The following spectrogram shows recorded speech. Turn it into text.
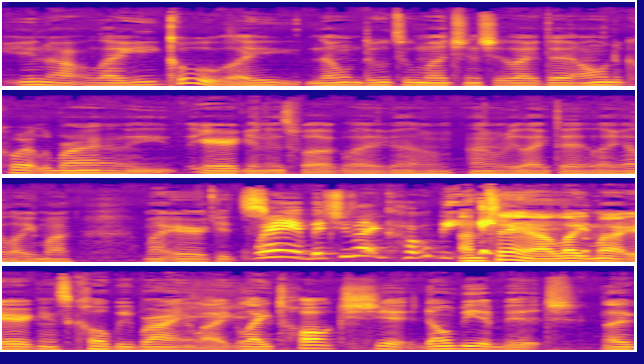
you know, like he cool. Like he don't do too much and shit like that. On the court, LeBron, he arrogant as fuck. Like I don't, I don't really like that. Like I like my my arrogance. Wait, but you like Kobe? I'm saying I like my arrogance, Kobe Bryant. Like like talk shit. Don't be a bitch. Like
